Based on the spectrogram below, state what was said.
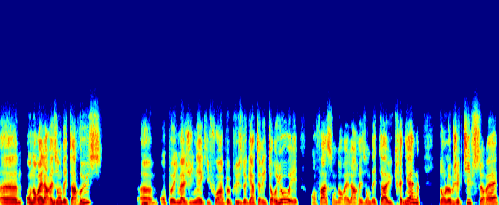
on aurait la raison d'État russe. Mm. On peut imaginer qu'il faut un peu plus de gains territoriaux et en face, on aurait la raison d'État ukrainienne dont l'objectif serait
